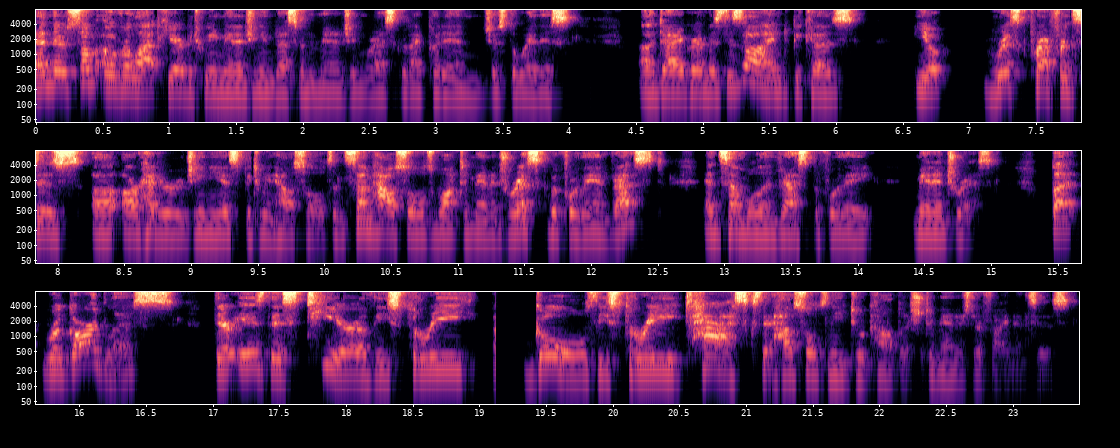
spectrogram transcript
And there's some overlap here between managing investment and managing risk that I put in just the way this uh, diagram is designed because you know risk preferences uh, are heterogeneous between households. And some households want to manage risk before they invest and some will invest before they manage risk. But regardless there is this tier of these three goals these three tasks that households need to accomplish to manage their finances.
